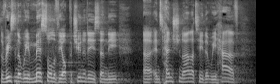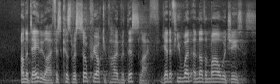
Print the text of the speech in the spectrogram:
the reason that we miss all of the opportunities and the uh, intentionality that we have on a daily life is because we're so preoccupied with this life. Yet, if you went another mile with Jesus,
